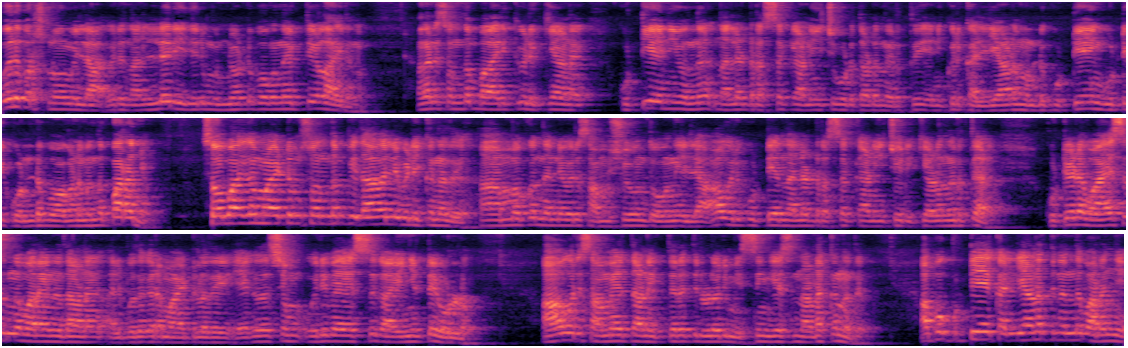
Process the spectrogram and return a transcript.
ഒരു പ്രശ്നവുമില്ല. ഒരു നല്ല രീതിയിൽ മുന്നോട്ട് പോകുന്ന വ്യക്തികളായിരുന്നു. അങ്ങനെ സ്വന്തം ഭാര്യയ്ക്ക് വിളിക്കുകയാണ് കുട്ടിയെ ഇനി ഒന്ന് നല്ല ഡ്രസ്സൊക്കെ അണിയിച്ചു കൊടുത്തോടെ നിർത്തി. എനിക്കൊരു കല്യാണമുണ്ട്. കുട്ടിയെയും കൂട്ടി കൊണ്ടുപോകണമെന്ന് പറഞ്ഞു. സ്വാഭാവികമായിട്ടും സ്വന്തം പിതാവല്ലേ വിളിക്കുന്നത്? ആ അമ്മക്കും തന്നെ ഒരു സംശയവും തോന്നിയില്ല. ആ ഒരു കുട്ടിയെ നല്ല ഡ്രസ്സൊക്കെ അണിയിച്ച് ഒരുക്കിയോടെ നിർത്തുകയാണ്. കുട്ടിയുടെ വയസ്സെന്ന് പറയുന്നതാണ് അത്ഭുതകരമായിട്ടുള്ളത്. ഏകദേശം ഒരു വയസ്സ് കഴിഞ്ഞിട്ടേ ഉള്ളൂ. ആ ഒരു സമയത്താണ് ഇത്തരത്തിലുള്ള ഒരു മിസ്സിംഗ് കേസ് നടക്കുന്നത്. അപ്പോൾ കുട്ടിയെ കല്യാണത്തിനെന്ന് പറഞ്ഞ്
